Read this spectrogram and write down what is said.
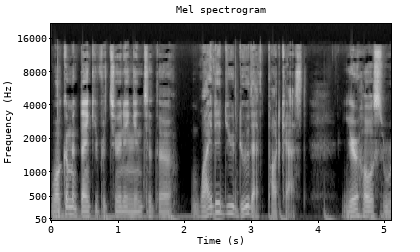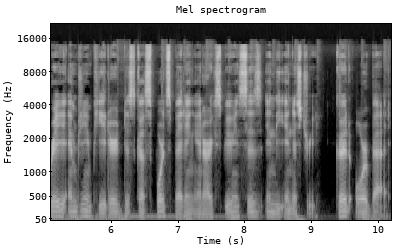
Welcome and thank you for tuning into the Why Did You Do That podcast. Your hosts, Ray, MG, and Peter, discuss sports betting and our experiences in the industry, good or bad.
